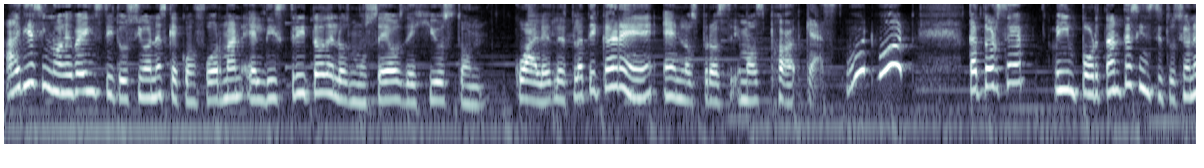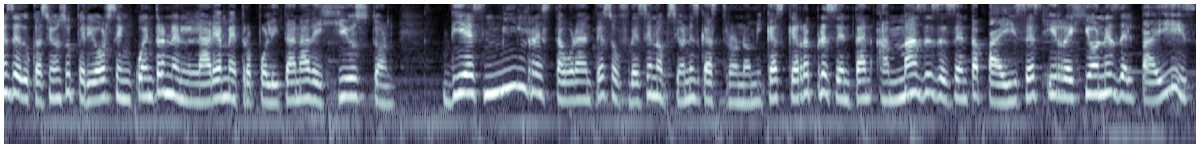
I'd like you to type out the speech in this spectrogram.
Hay 19 instituciones que conforman el distrito de los museos de Houston, cuales les platicaré en los próximos podcasts. 14 importantes instituciones de educación superior se encuentran en el área metropolitana de Houston. 10.000 restaurantes ofrecen opciones gastronómicas que representan a más de 60 países y regiones del país.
